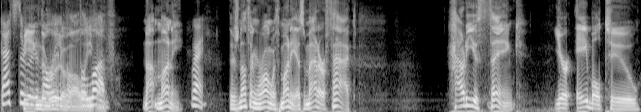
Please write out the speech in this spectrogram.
That's the root of the all root evil. of all the evil, love. not money. Right. There's nothing wrong with money. As a matter of fact, how do you think you're able to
